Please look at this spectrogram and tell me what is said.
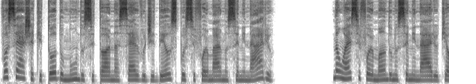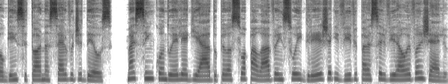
Você acha que todo mundo se torna servo de Deus por se formar no seminário? Não é se formando no seminário que alguém se torna servo de Deus, mas sim quando ele é guiado pela Sua palavra em sua igreja e vive para servir ao Evangelho.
